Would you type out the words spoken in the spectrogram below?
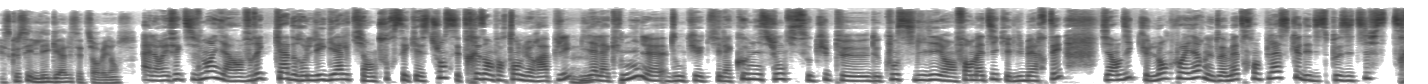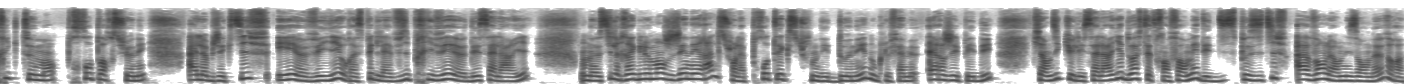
Est-ce que c'est légal cette surveillance? Alors effectivement, il y a un vrai cadre légal qui entoure ces questions. C'est très important de le rappeler. Mhm. Il y a la CNIL, donc euh, qui est la commission qui s'occupe euh, de concilier informatique et liberté, qui indique que l'employeur ne doit mettre en place que des dispositifs strictement proportionnés à l'objectif et euh, veiller au respect de la vie privée des salariés. On a aussi le règlement général sur la protection des données, donc le fameux RGPD, qui indique que les salariés doivent être informés des dispositifs avant leur mise en œuvre.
